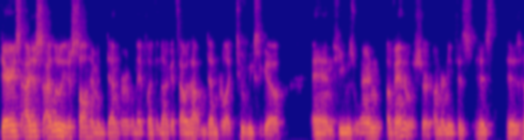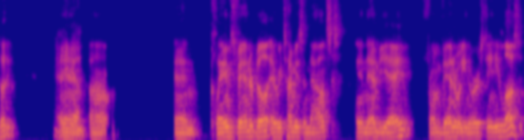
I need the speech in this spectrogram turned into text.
Darius, I just, I literally just saw him in Denver when they played the Nuggets. I was out in Denver like two weeks ago, and he was wearing a Vanderbilt shirt underneath his his his hoodie go. and um, and claims Vanderbilt every time he's announced in the NBA from Vanderbilt University, and he loves it.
